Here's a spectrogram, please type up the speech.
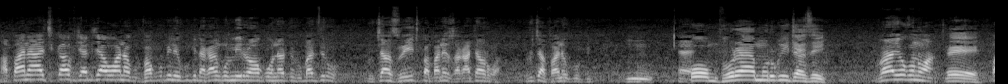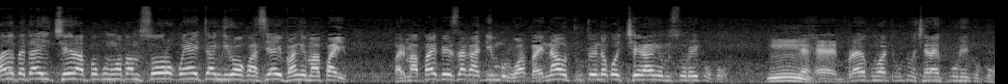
Hapana chikafu chandichawana kubva kupi nekupi ndakangomirirawo kuona kuti rubatsiro ruchazoitwa pane zvakataurwa ruchabva nekupi. Mm. Eh. ko mvura muri kuita sei? Mvura yokunwa. Eh. pane petaichera pokunwa pamusoro kwayaitangirawo kwasi yaibva ngemapaipi bari mapaipi ese akadimburwa. By now tiri kutoenda kochera ngemusoro ikoko. Mm. ehe mvura yekunwa tiri kutochera kure ikoko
